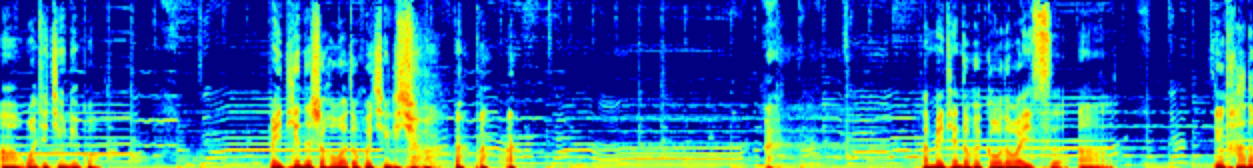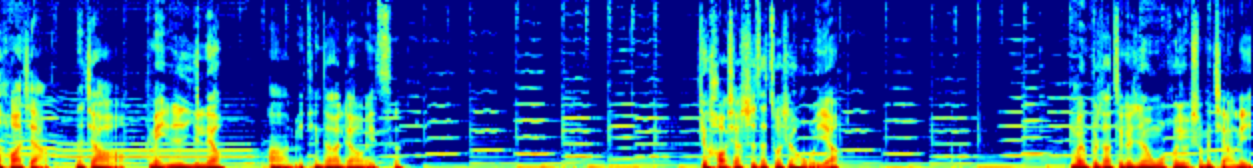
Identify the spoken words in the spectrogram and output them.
啊，我就经历过。每天的时候我都会经历绝望，他每天都会勾搭我一次啊。用他的话讲，那叫每日一撩啊，每天都要撩我一次。就好像是在做任务一样，任务会有什么奖励，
